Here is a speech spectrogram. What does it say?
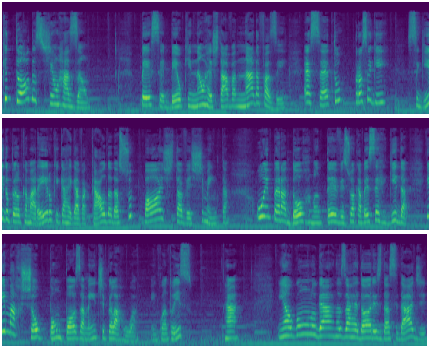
que todos tinham razão. percebeu que não restava nada a fazer, exceto prosseguir, seguido pelo camareiro que carregava a cauda da suposta vestimenta. O imperador manteve sua cabeça erguida e marchou pomposamente pela rua. Enquanto isso, ah, em algum lugar nos arredores da cidade,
